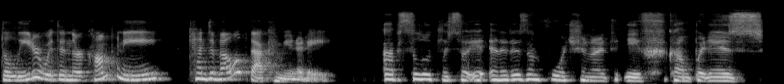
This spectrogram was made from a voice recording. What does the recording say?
the leader within their company can develop that community. Absolutely. So, and it is unfortunate if companies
